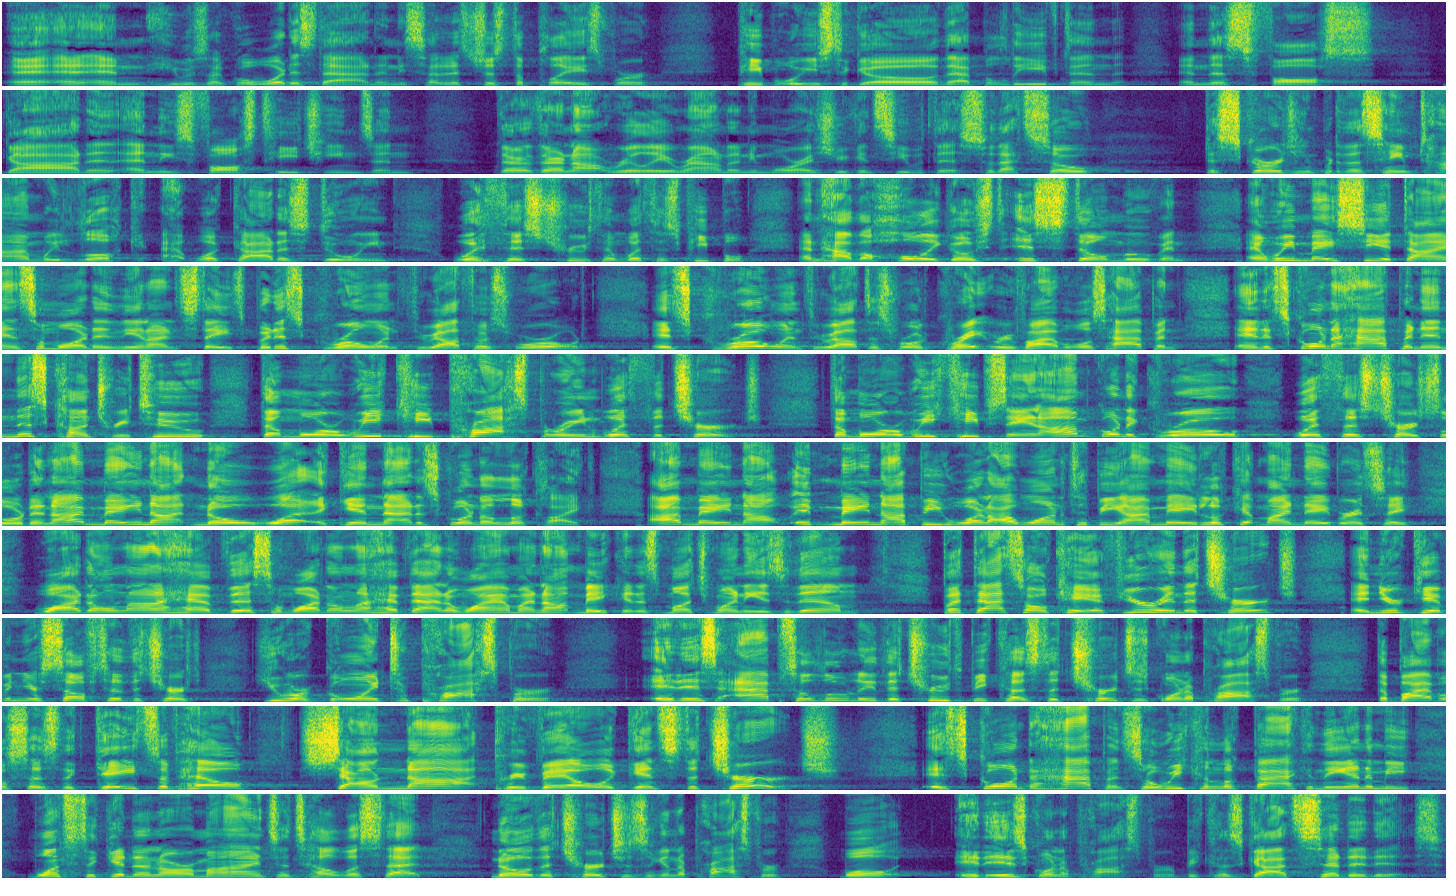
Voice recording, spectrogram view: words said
And, and he was like, Well, what is that? And he said, It's just a place where people used to go that believed in, in this false God and, and these false teachings. And they're, they're not really around anymore, as you can see with this. So that's so discouraging, but at the same time, we look at what God is doing with His truth and with His people and how the Holy Ghost is still moving. And we may see it dying somewhat in the United States, but it's growing throughout this world. It's growing throughout this world. Great revival has happened, and it's going to happen in this country too, the more we keep prospering with the church the more we keep saying, I'm going to grow with this church, Lord. And I may not know what, again, that is going to look like. I may not, it may not be what I want it to be. I may look at my neighbor and say, why don't I have this and why don't I have that? And why am I not making as much money as them? But that's okay. If you're in the church and you're giving yourself to the church, you are going to prosper. It is absolutely the truth because the church is going to prosper. The Bible says the gates of hell shall not prevail against the church it's going to happen. So we can look back, and the enemy wants to get in our minds and tell us that no, the church isn't going to prosper. Well, it is going to prosper because God said it is.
